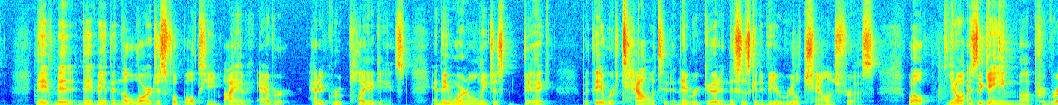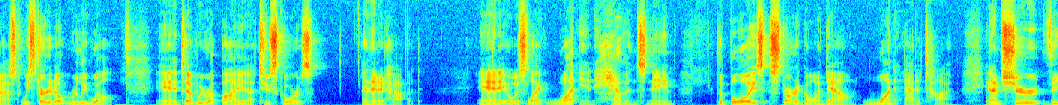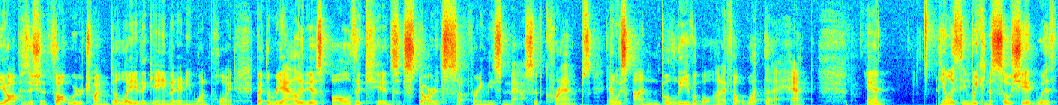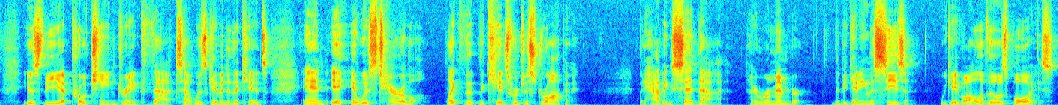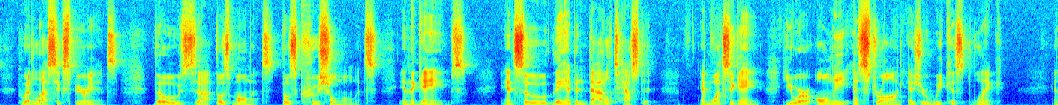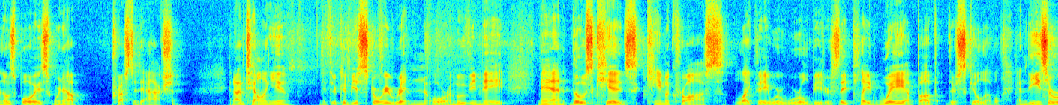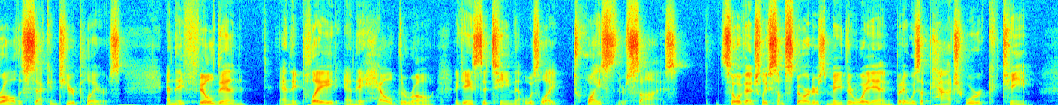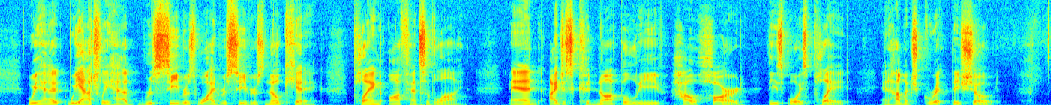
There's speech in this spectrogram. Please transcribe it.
They've been, they may have been the largest football team I have ever had a group play against. And they weren't only just big, but they were talented and they were good. And this is going to be a real challenge for us. Well, you know, as the game uh, progressed, we started out really well. And uh, we were up by uh, two scores, and then it happened. And it was like, what in heaven's name? The boys started going down one at a time. And I'm sure the opposition thought we were trying to delay the game at any one point. But the reality is, all of the kids started suffering these massive cramps. And it was unbelievable. And I thought, what the heck? And the only thing we can associate with is the uh, protein drink that uh, was given to the kids. And it, it was terrible. Like the, the kids were just dropping. But having said that, I remember the beginning of the season, we gave all of those boys who had less experience those uh, those moments, those crucial moments in the games, and so they had been battle tested. And once again, you are only as strong as your weakest link. And those boys were now pressed into action. And I'm telling you, if there could be a story written or a movie made, man, those kids came across like they were world beaters. They played way above their skill level. And these are all the second tier players. And they filled in and they played and they held their own against a team that was like twice their size. So eventually some starters made their way in, but it was a patchwork team. We had we actually had receivers, wide receivers, no kidding, playing offensive line. And I just could not believe how hard these boys played and how much grit they showed.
